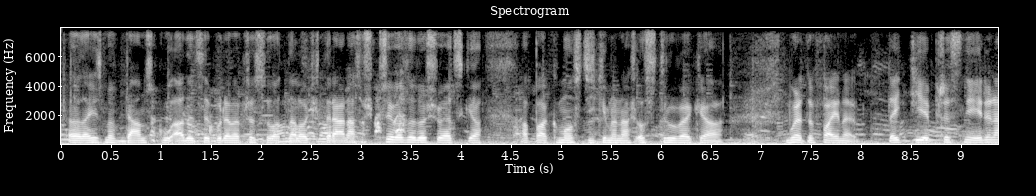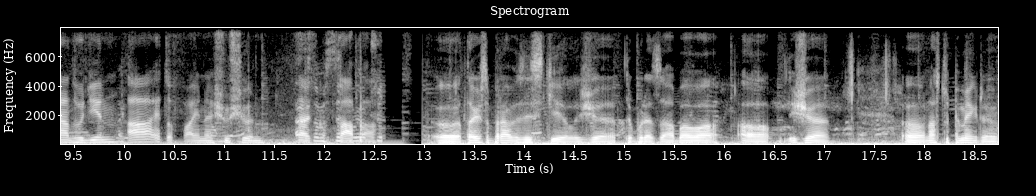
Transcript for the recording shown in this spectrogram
eh, takže jsme v Dánsku a teď se budeme přesouvat na loď, která nás už přiveze do Švédska a pak mostíkem na náš ostrůvek a bude to fajné. Teď je přesně 11 hodin a je to fajné, šušun. Tak pápa. Uh, takže jsem právě zjistil, že to bude zábava a že uh, nastupíme někde.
